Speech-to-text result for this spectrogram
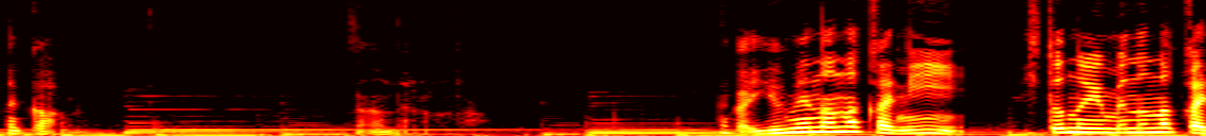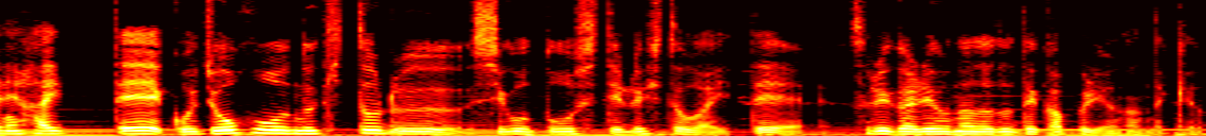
なんかなんだろうな。なんか夢の中に人の夢の中に入ってこう情報を抜き取る仕事をしてる人がいてそれがレオナルド・デカプリオなんだけど。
